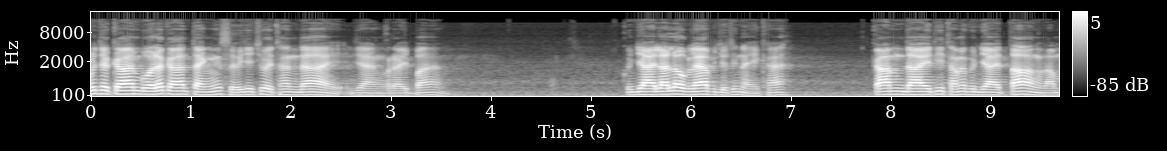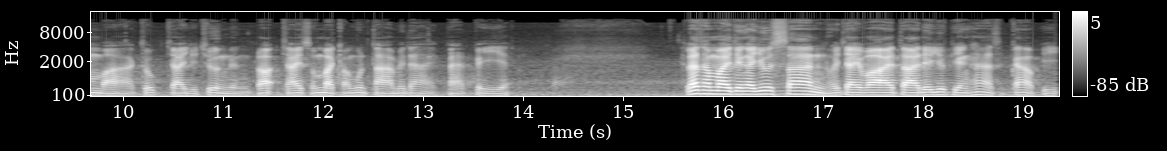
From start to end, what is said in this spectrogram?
บุญจากการบวชและการแต่งหนังสือจะช่วยท่านได้อย่างไรบ้าง คุณยายละโลกแล้วไปอยู่ที่ไหนคะกรรมใดที่ทำให้คุณยายต้องลำบากทุกข์ใจอยู่ช่วงหนึ่ง เพราะใช้สมบัติของคุณตาไม่ได้ 8 ปีอะแล้วทำไมจึงอายุสั้น หัวใจวายตายเด้วยอายุเพียง 59 ปี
